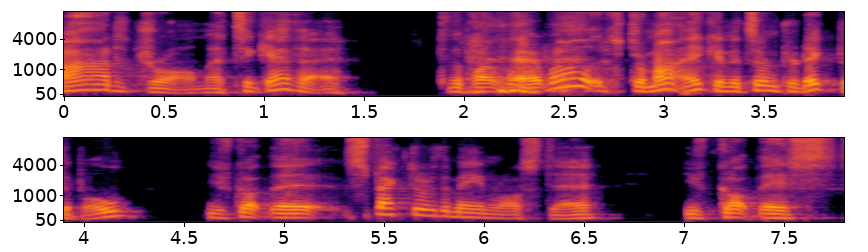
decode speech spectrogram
bad drama together to the point where, well, it's dramatic and it's unpredictable. You've got the specter of the main roster. You've got this.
